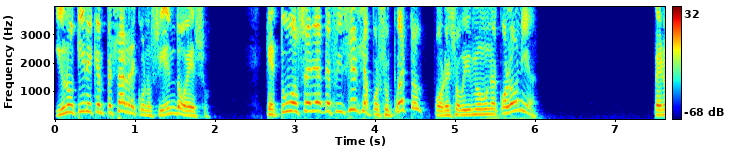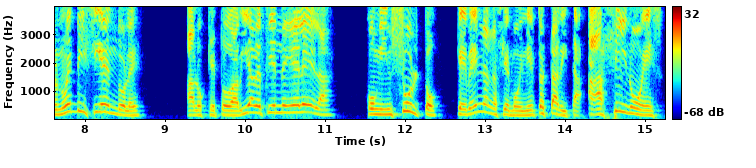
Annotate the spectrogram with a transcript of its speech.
Y uno tiene que empezar reconociendo eso. Que tuvo serias deficiencias, por supuesto, por eso vivimos en una colonia. Pero no es diciéndole a los que todavía defienden el ELA con insultos que vengan hacia el movimiento estadista. Así no es,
